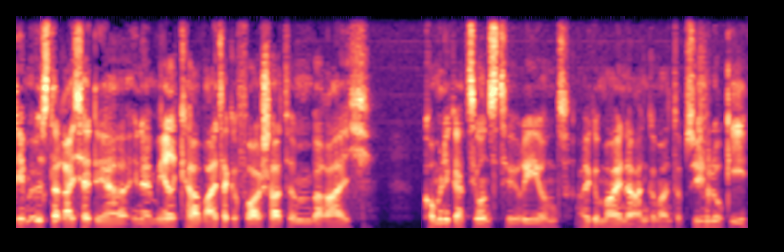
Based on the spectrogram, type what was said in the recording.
dem Österreicher, der in Amerika weitergeforscht hat im Bereich Kommunikationstheorie und allgemeine angewandte Psychologie.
